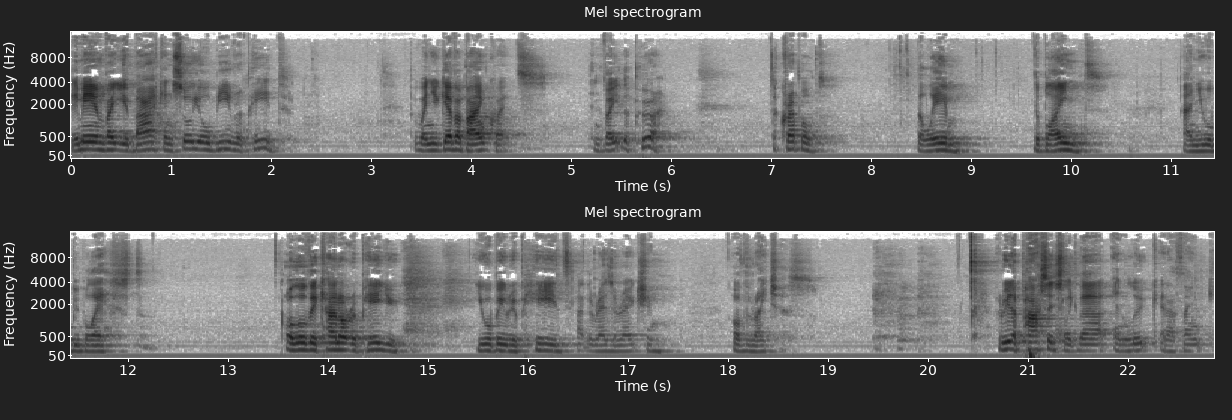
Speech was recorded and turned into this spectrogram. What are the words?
they may invite you back, and so you'll be repaid. But when you give a banquet, invite the poor the crippled, the lame, the blind, and you will be blessed. Although they cannot repay you, you will be repaid at the resurrection of the righteous. I read a passage like that in Luke and I think,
